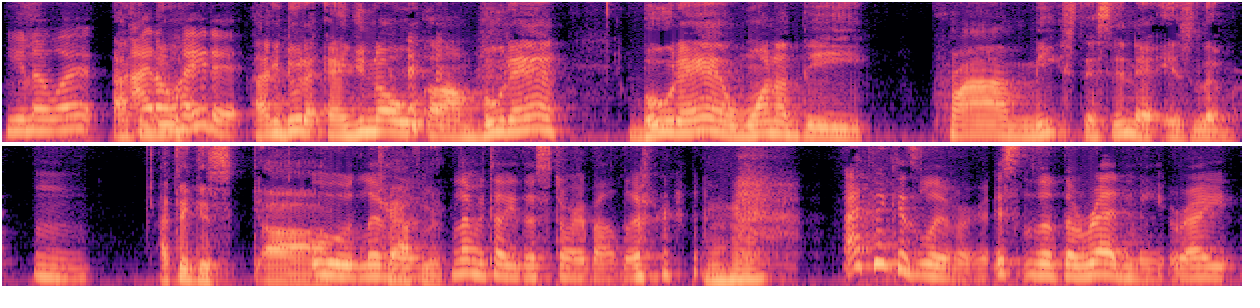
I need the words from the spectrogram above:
You know what? can I, don't do hate it. I can do that. And you know, um, boudin, boudin, one of the prime meats that's in there is liver. I think it's uh, Mm. Ooh, liver. Catholic. Let me tell you this story about liver. Mm-hmm. I think it's liver. It's the, the red meat, right?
